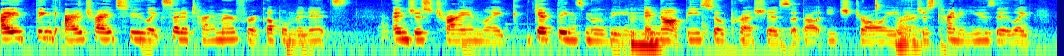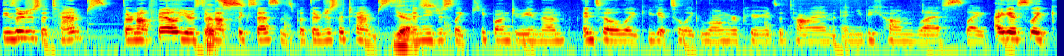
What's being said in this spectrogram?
I think I try to like set a timer for a couple minutes and just try and like get things moving Mhm. and not be so precious about each drawing Right. and just kind of use it like these are just attempts they're not failures they're not successes but they're just attempts Yes. and you just like keep on doing them until like you get to like longer periods of time and you become less like i guess like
